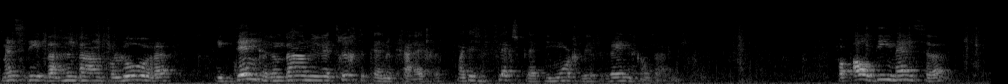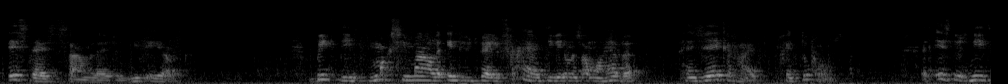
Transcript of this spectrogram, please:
Mensen die hun baan verloren, die denken hun baan nu weer terug te kunnen krijgen. Maar het is een flexplek die morgen weer verdwenen kan zijn. Voor al die mensen is deze samenleving niet eerlijk. Biedt die maximale individuele vrijheid die we ons allemaal hebben, geen zekerheid, geen toekomst. Het is dus niet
